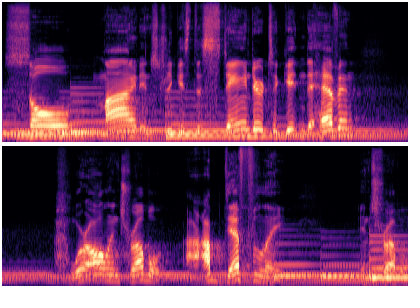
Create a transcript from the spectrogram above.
soul, mind, and strength is the standard to get into heaven, we're all in trouble. I'm definitely in trouble.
